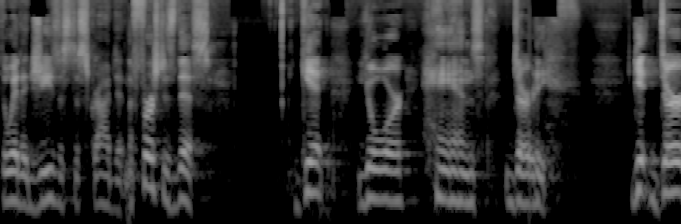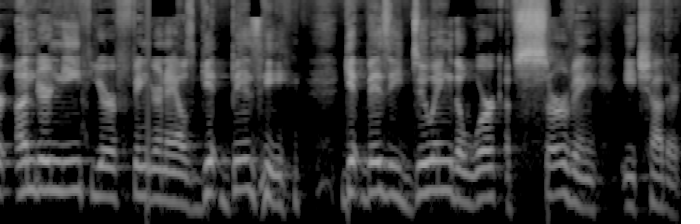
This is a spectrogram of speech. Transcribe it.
the way that Jesus described it. And the first is this get your hands dirty. Get dirt underneath your fingernails. Get busy. Get busy doing the work of serving each other.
